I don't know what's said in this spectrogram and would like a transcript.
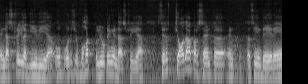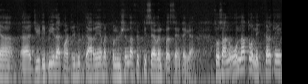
ਇੰਡਸਟਰੀ ਲੱਗੀ ਹੋਈ ਆ, ਉਹ ਉਹਦੇ ਚ ਬਹੁਤ ਪੋਲੂਟਿੰਗ ਇੰਡਸਟਰੀ ਆ। ਸਿਰਫ 14% ਅਸੀਂ ਦੇ ਰਹੇ ਆ ਜੀਡੀਪੀ ਦਾ ਕੰਟਰੀਬਿਊਟ ਕਰ ਰਹੇ ਆ ਬਟ ਪੋਲੂਸ਼ਨ ਦਾ 57% ਹੈਗਾ। ਸੋ ਸਾਨੂੰ ਉਹਨਾਂ ਤੋਂ ਨਿਕਲ ਕੇ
